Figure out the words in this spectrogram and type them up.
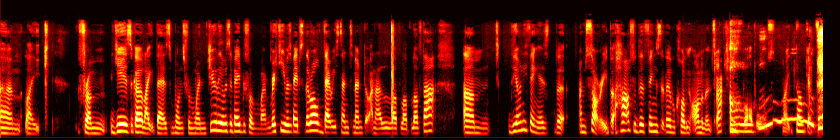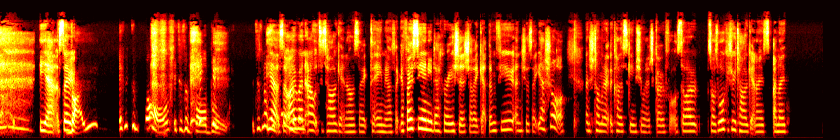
um like from years ago like there's ones from when julia was a baby from when ricky was a baby so they're all very sentimental and i love love love that um the only thing is that i'm sorry but half of the things that they were calling ornaments are actually Oh. baubles like don't get started yeah. So right if it's a ball it is a bauble it is not yeah, so I went out to Target and I was like to Amy, I was like, if I see any decorations, shall I get them for you? And she was like, yeah, sure. And she told me like the color scheme she wanted to go for. So I so I was walking through Target and I and I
